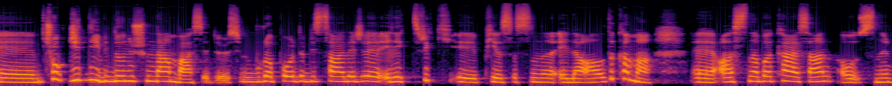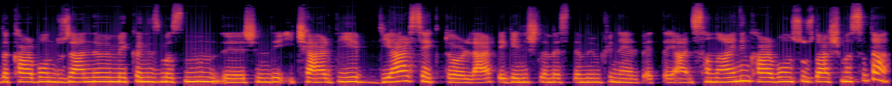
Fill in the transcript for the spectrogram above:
e, çok ciddi bir dönüşümden bahsediyoruz. Şimdi bu raporda biz sadece elektrik e, piyasasını ele aldık ama e, aslına bakarsan o sınırda karbon düzenleme mekanizmasının e, şimdi içerdiği diğer sektörler ve genişlemesi de mümkün elbette. Yani sanayinin karbonsuzlaşması da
